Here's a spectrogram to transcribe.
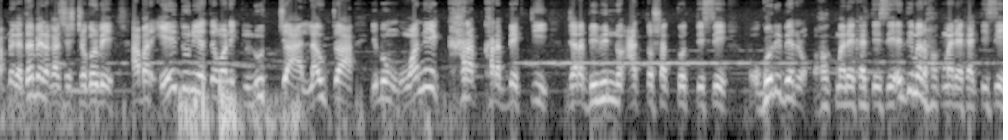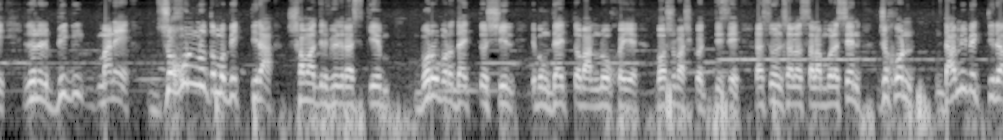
আপনাকে দেবে রাখার চেষ্টা করবে। আবার এই দুনিয়াতে অনেক লুচ্চা, লাউটা এবং অনেক খারাপ খারাপ ব্যক্তি যারা বিভিন্ন আত্মসাৎ করতেছে, গরিবের হক মারে খাইতেছে এদিমের হক মারে খাইতেছে এই ধরনের মানে জঘন্যতম ব্যক্তিরা সমাজের ভেতরে আজকে বড় বড় দায়িত্বশীল এবং দায়িত্ববান লোক হয়ে বসবাস করতেছে। রাসুল সাল্লাহ সাল্লাম বলেছেন, যখন দামি ব্যক্তিরা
